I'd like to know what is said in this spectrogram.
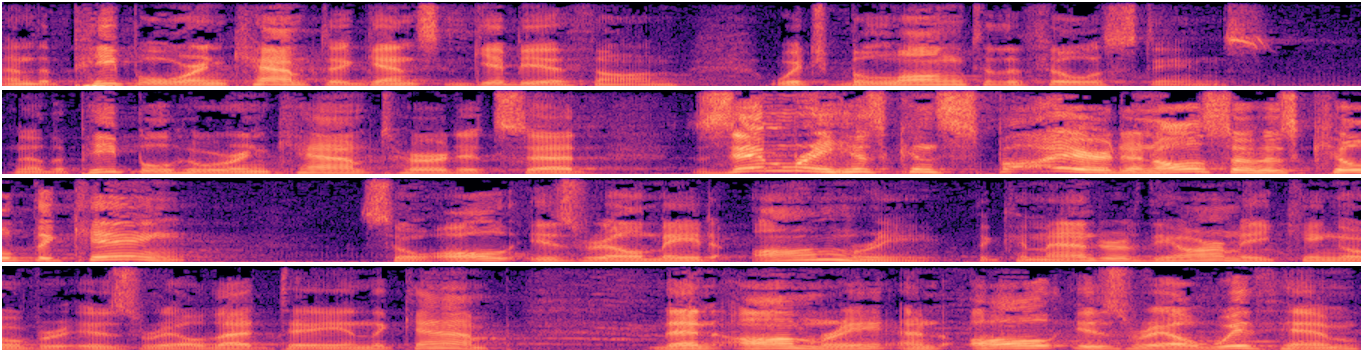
and the people were encamped against Gibbethon, which belonged to the Philistines. Now the people who were encamped heard it said, Zimri has conspired and also has killed the king. So all Israel made Omri, the commander of the army, king over Israel that day in the camp. Then Omri and all Israel with him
